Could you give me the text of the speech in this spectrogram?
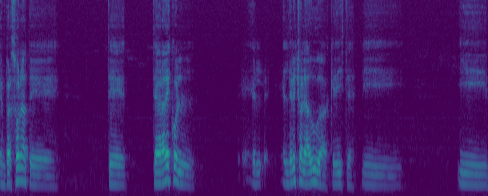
en persona te, te, agradezco el, el, derecho a la duda que diste y, y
